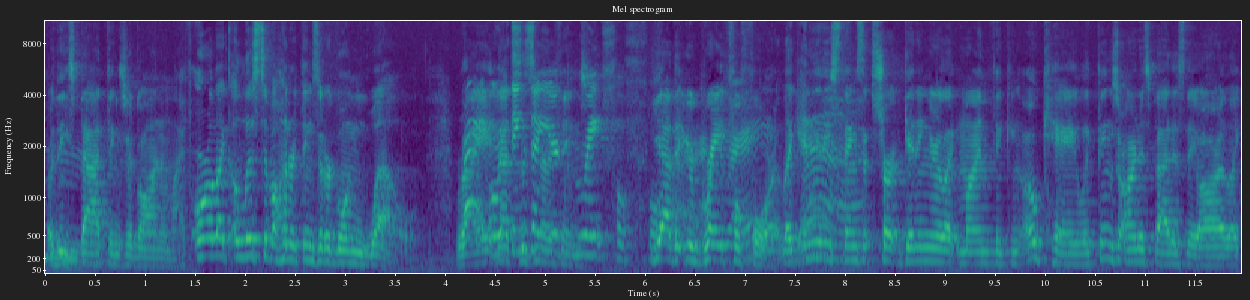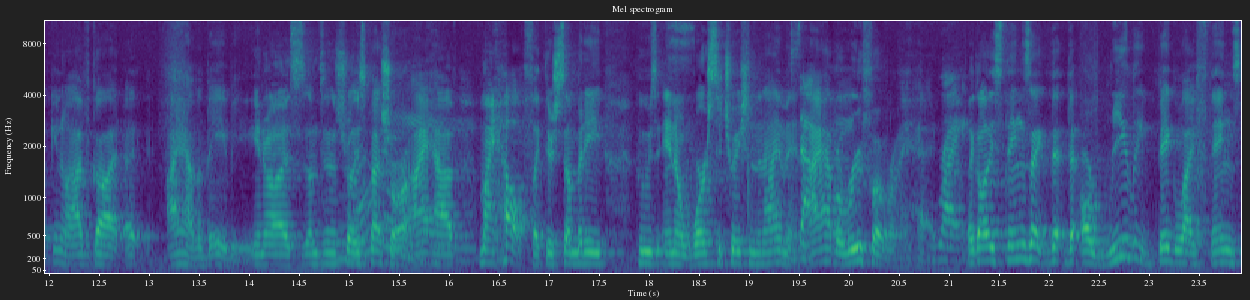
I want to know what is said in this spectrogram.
or these Mm. bad things that are going on in life, or like a list of hundred things that are going well, right? or That's- things that you're thing. grateful for Yeah, that you're grateful right? for. Like any of these things that start getting your like mind thinking, okay, like things aren't as bad as they are. Like you know, I've got, I, I have a baby. You know, it's something that's really special. Or I have my health. Like there's somebody who's in a worse situation than I'm in. I have a roof over my head. Right. Like all these things like that, that are really big life things.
